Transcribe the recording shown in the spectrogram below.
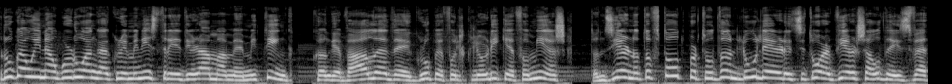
rruga u inaugurua nga kryeministri Edi Rama me miting, Këngë valle dhe grupe folklorike fëmijësh të nxjerrë në të ftohtë për t'u dhënë lule e recituar vjersha udhëheqësve,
